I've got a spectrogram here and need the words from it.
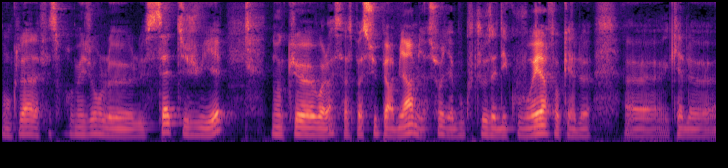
Donc là, elle a fait son premier jour le, 7 juillet. Donc euh, voilà, ça se passe super bien. Bien sûr, il y a beaucoup de choses à découvrir. Il faut qu'elle euh, euh,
